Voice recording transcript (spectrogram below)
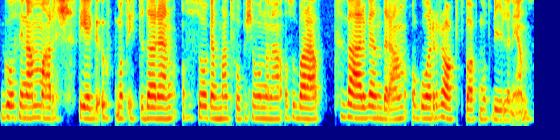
gå sina marschsteg upp mot ytterdörren och så såg han de här två personerna och så bara tvärvänder han och går rakt bak mot bilen igen.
